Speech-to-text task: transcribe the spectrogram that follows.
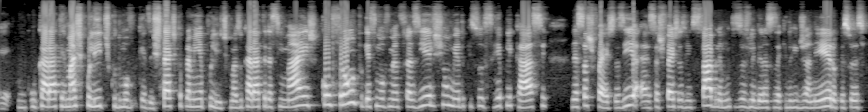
é, o, o, caráter mais político do movimento, quer dizer, estética para mim é política, mas o caráter assim mais confronto que esse movimento trazia, eles tinham medo que isso se replicasse nessas festas. E essas festas, a gente sabe, né, muitas das lideranças aqui do Rio de Janeiro, pessoas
